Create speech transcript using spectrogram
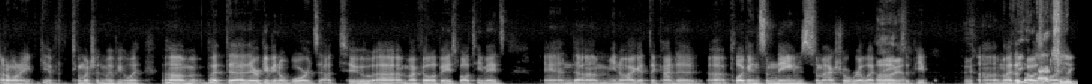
I don't want to give too much of the movie away, um, but uh, they were giving awards out to uh, my fellow baseball teammates, and um, you know I got to kind of uh, plug in some names, some actual real life Oh, names yeah. of people. Um, I thought He that was fun. actually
